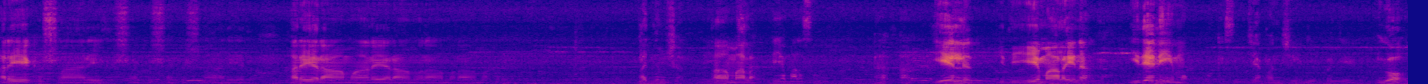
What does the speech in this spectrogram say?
హరే కృష్ణ హరే కృష్ణ కృష్ణ కృష్ణ హరే హరే. హరే రామ హరే రామ రామ రామ హరే. పది నిమిషాలు. ఆ, మాల. ఏం లేదు. ఇది ఏ మాలైనా ఇదే నియమం. జపం చేయండి. ఇగో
